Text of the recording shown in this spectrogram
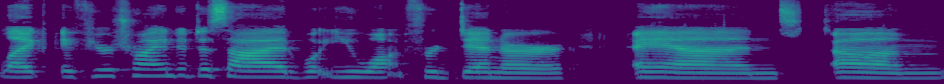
Like if you're trying to decide what you want for dinner and um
